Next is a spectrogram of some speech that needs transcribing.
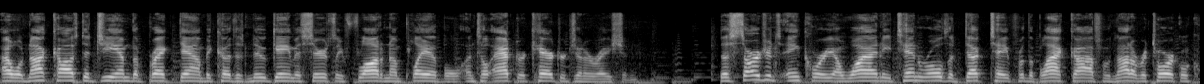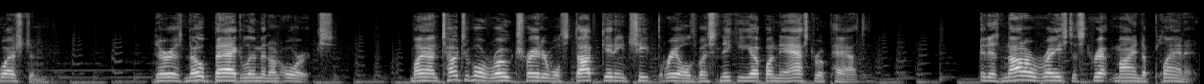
I will not cause the GM to break down because this new game is seriously flawed and unplayable until after character generation. The Sergeant's inquiry on why I need 10 rolls of duct tape for the Black Ops was not a rhetorical question. There is no bag limit on orcs. My untouchable rogue trader will stop getting cheap thrills by sneaking up on the astropath. It is not a race to strip mine the planet.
